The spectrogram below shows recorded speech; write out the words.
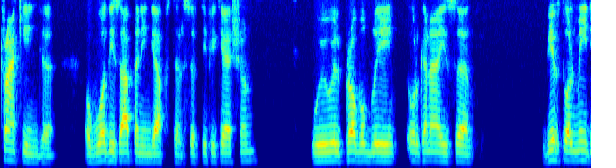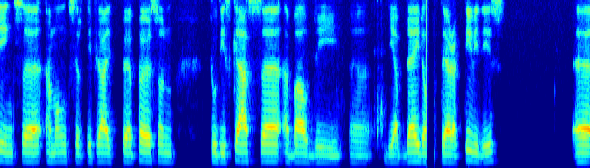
tracking of what is happening after certification. We will probably organize uh, virtual meetings uh, among certified person to discuss uh, about the uh, the update of their activities uh,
